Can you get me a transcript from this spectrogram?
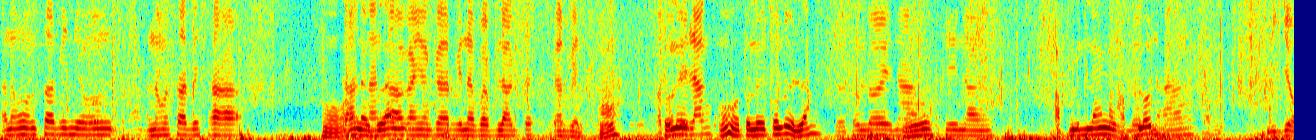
Anong masabi niyo, anong masabi sa Oo, oh, lahat ng tao ngayon, Garvin, na vlog Garvin? Ha? Patuloy lang? Oo, tuloy-tuloy lang. Tutuloy na Oo. kasi ng Upload lang ng upload upload. ng video.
